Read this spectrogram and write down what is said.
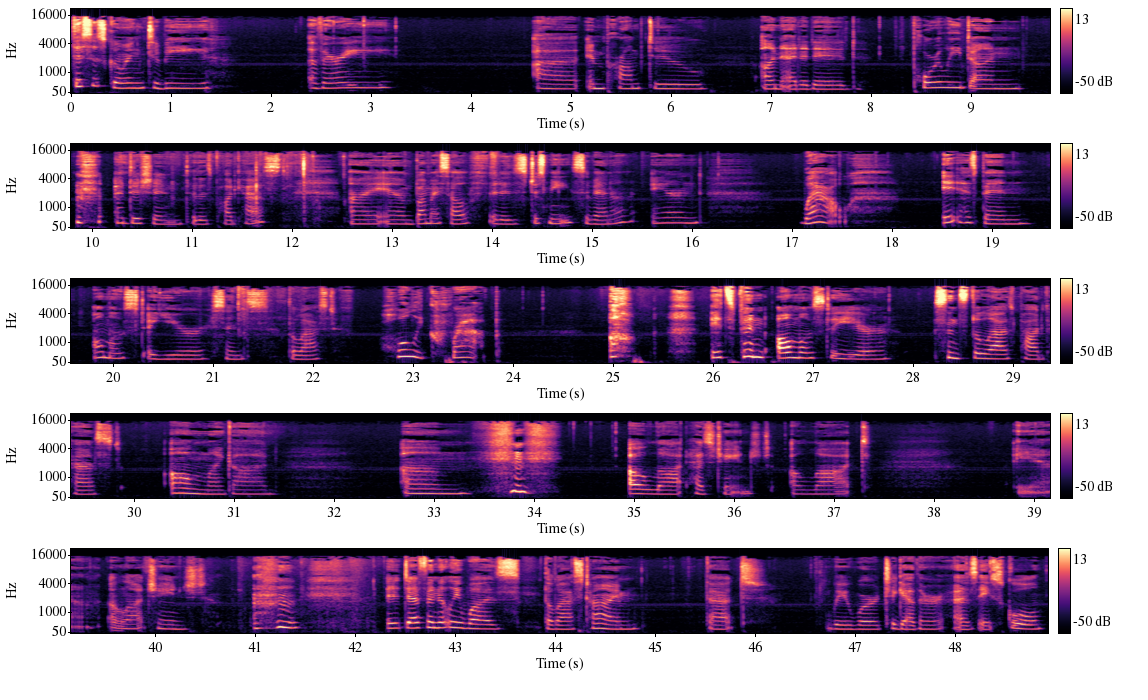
this is going to be a very uh, impromptu, unedited, poorly done addition to this podcast. I am by myself. It is just me, Savannah, and wow, it has been almost a year since the last. Holy crap! Oh, it's been almost a year since the last podcast. Oh my god. Um, a lot has changed. A lot. Yeah, a lot changed. it definitely was the last time that we were together as a school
